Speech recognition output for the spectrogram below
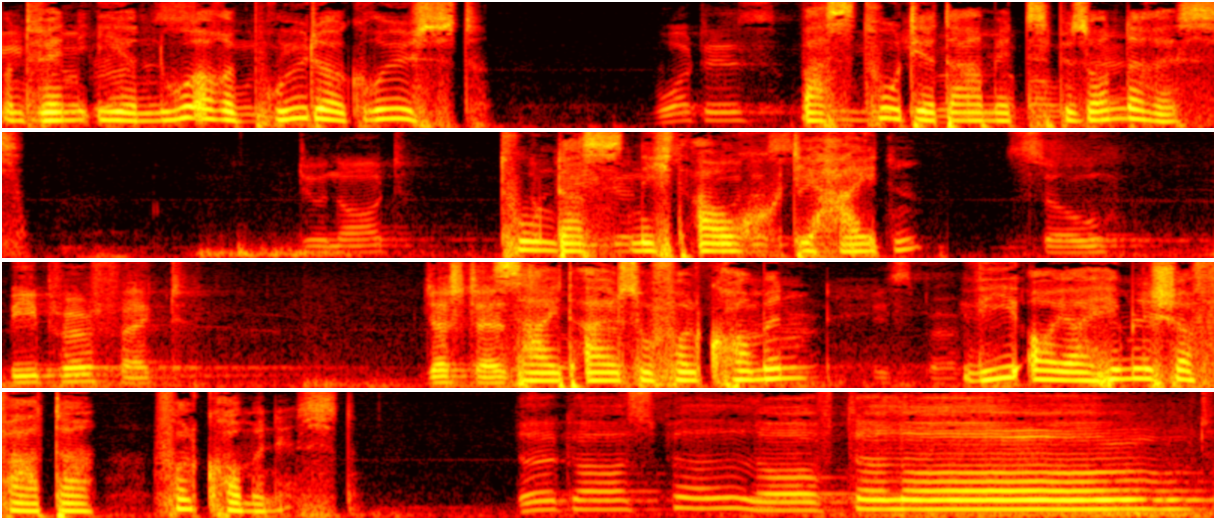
Und wenn ihr nur eure Brüder grüßt, was tut ihr damit Besonderes? Tun das nicht auch die Heiden? Seid also vollkommen, wie euer himmlischer Vater vollkommen ist. The Gospel of the Lord.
